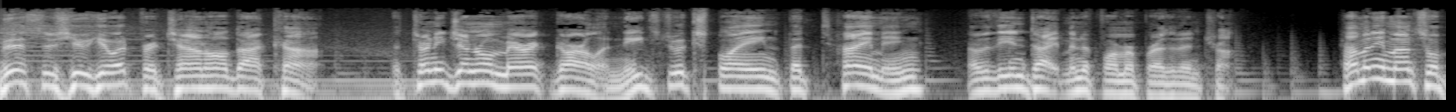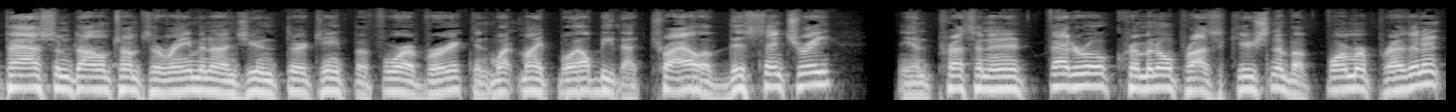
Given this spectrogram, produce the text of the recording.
This is Hugh Hewitt for Townhall.com. Attorney General Merrick Garland needs to explain the timing of the indictment of former President Trump. How many months will pass from Donald Trump's arraignment on June 13th before a verdict in what might well be the trial of this century? The unprecedented federal criminal prosecution of a former president?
